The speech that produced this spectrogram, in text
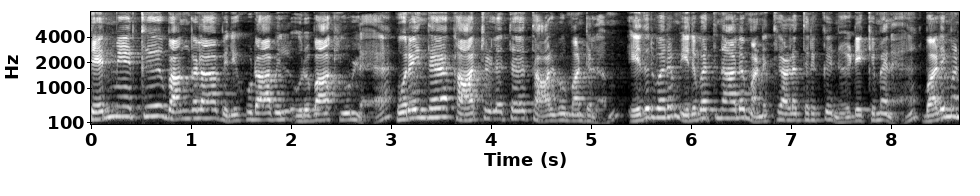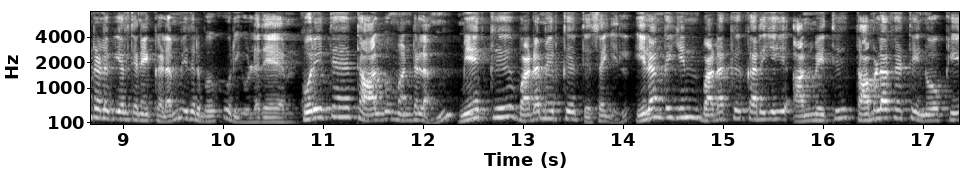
தென்மேற்கு வங்களா விரிகுடாவில் உருவாகியுள்ள குறைந்த காற்றழுத்த தாழ்வு மண்டலம் எதிர்வரும் இருபத்தி நாலு மணித்தியாலத்திற்கு நீடிக்கும் என வளிமண்டலவியல் திணைக்களம் எதிர்ப்பு கூறியுள்ளது. குறித்த தாழ்வு மண்டலம் மேற்கு வடமேற்கு திசையில் இலங்கையின் வடக்கு கரையை அண்மைத்து தமிழகத்தை நோக்கி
